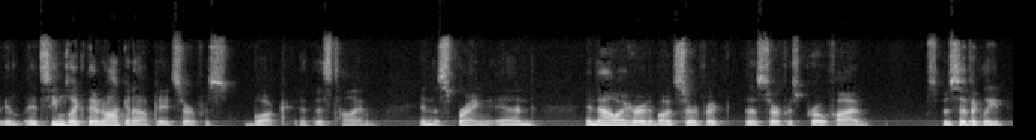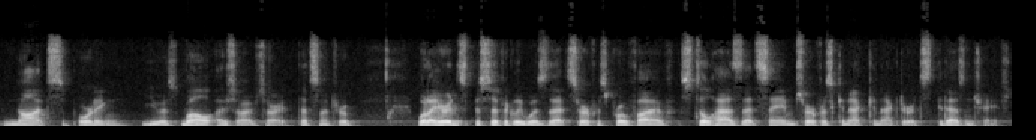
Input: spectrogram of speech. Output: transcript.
it, it seems like they're not going to update Surface Book at this time in the spring. And and now I heard about Surface, the Surface Pro 5 specifically not supporting US. Well, I'm sorry, that's not true. What I heard specifically was that Surface Pro 5 still has that same Surface Connect connector. It's, it hasn't changed.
